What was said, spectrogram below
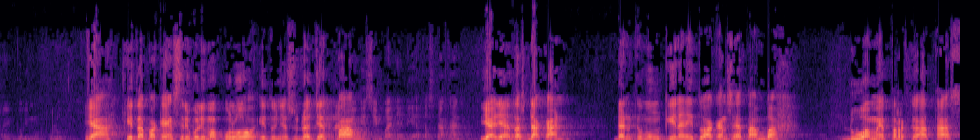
1050. Ya, kita pakai yang 1050, itunya sudah jet pump. nanti disimpannya di atas dakan. Ya, di atas dakan. Dan kemungkinan itu akan saya tambah 2 meter ke atas.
